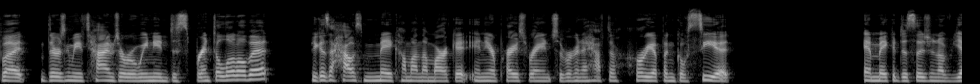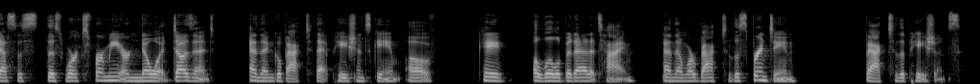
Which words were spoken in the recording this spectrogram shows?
but there's gonna be times where we need to sprint a little bit because a house may come on the market in your price range. So we're gonna have to hurry up and go see it and make a decision of yes, this this works for me or no, it doesn't. And then go back to that patience game of okay, a little bit at a time. And then we're back to the sprinting, back to the patience.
